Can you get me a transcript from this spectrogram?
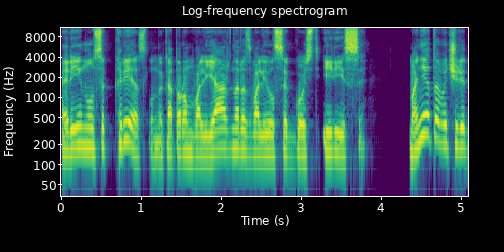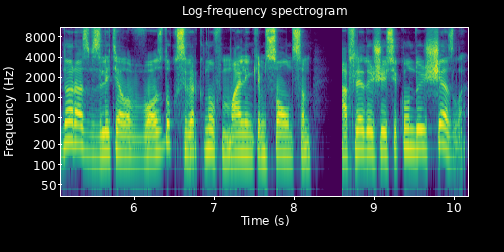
ринулся к креслу, на котором вальяжно развалился гость Ирисы. Монета в очередной раз взлетела в воздух, сверкнув маленьким солнцем, а в следующую секунду исчезла,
